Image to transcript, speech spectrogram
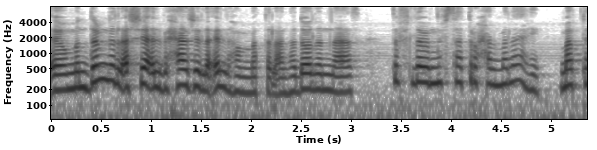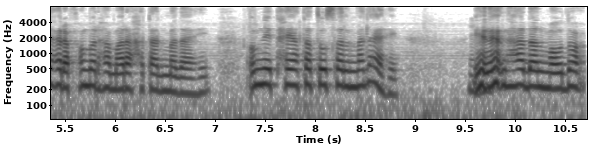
آه، ومن ضمن الأشياء اللي بحاجة لإلهم مثلا هدول الناس طفلة نفسها تروح على الملاهي. ما بتعرف عمرها ما راحت على الملاهي. أمنية حياتها توصل الملاهي. يعني أنا هذا الموضوع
